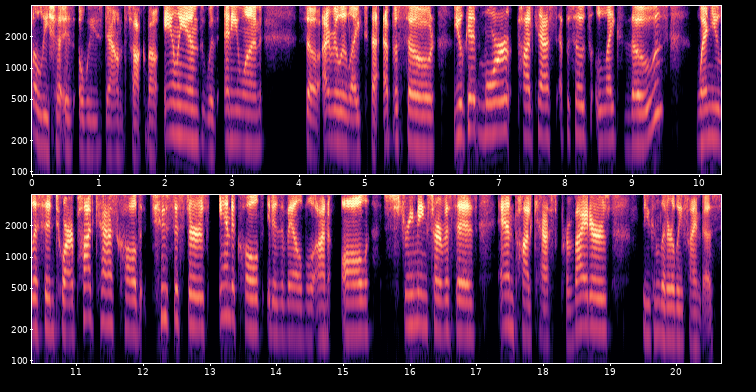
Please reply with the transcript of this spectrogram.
Alesia is always down to talk about aliens with anyone. So I really liked that episode. You'll get more podcast episodes like those when you listen to our podcast called Two Sisters and a Cult. It is available on all streaming services and podcast providers. You can literally find us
